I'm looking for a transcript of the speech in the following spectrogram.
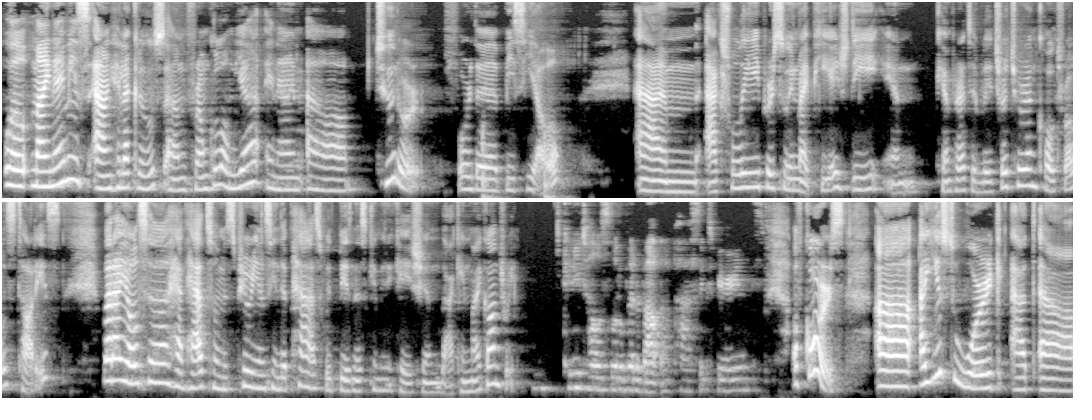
Well, my name is Angela Cruz. I'm from Colombia and I'm a tutor for the BCL. I'm actually pursuing my PhD in comparative literature and cultural studies, but I also have had some experience in the past with business communication back in my country. Can you tell us a little bit about that past experience? Of course. Uh, I used to work at a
